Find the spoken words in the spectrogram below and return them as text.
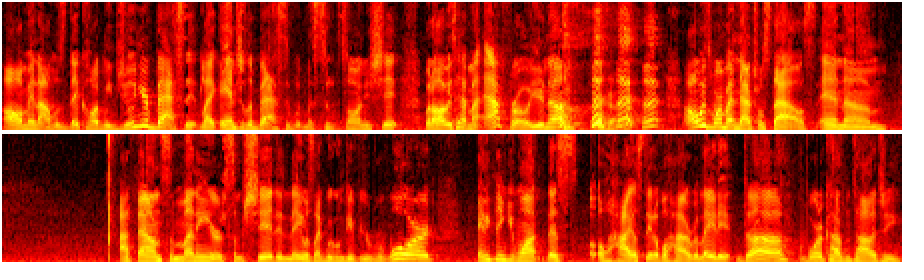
Oh man, I was. They called me Junior Bassett, like Angela Bassett with my suits on and shit. But I always had my afro, you know. Okay. I always wore my natural styles, and um, I found some money or some shit, and they was like, "We're gonna give you a reward." anything you want that's Ohio State of Ohio related. Duh, Board of Cosmetology.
